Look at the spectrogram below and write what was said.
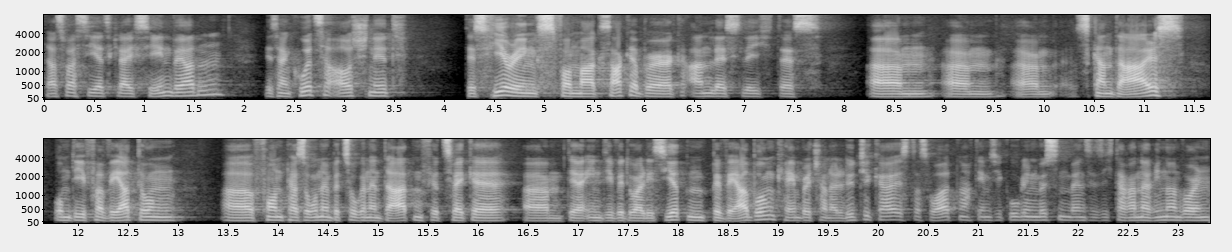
Das, was Sie jetzt gleich sehen werden, ist ein kurzer Ausschnitt des Hearings von Mark Zuckerberg anlässlich des ähm, ähm, ähm, Skandals um die Verwertung von personenbezogenen Daten für Zwecke ähm, der individualisierten Bewerbung. Cambridge Analytica ist das Wort, nach dem Sie googeln müssen, wenn Sie sich daran erinnern wollen.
